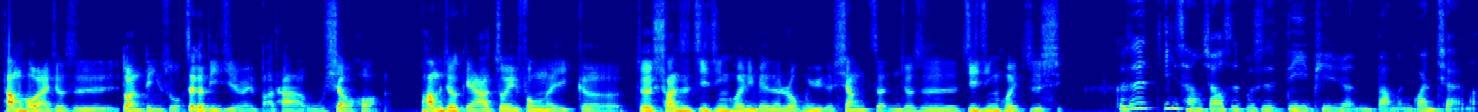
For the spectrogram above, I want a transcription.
他们后来就是断定说，这个低级人员把它无效化了，他们就给他追封了一个，就是算是基金会里面的荣誉的象征，就是基金会之行。可是异常消失不是第一批人把门关起来吗？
